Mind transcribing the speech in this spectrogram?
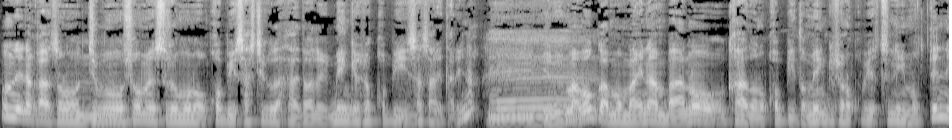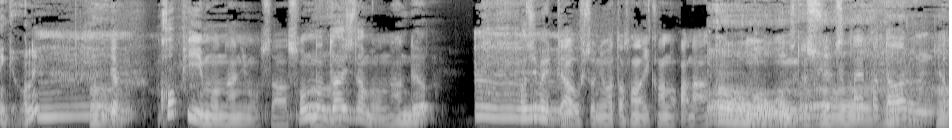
ほんで、なんか、その、自分を証明するものをコピーさせてくださいとかで、免許証コピーさされたりな。いろいろまあ、僕はもうマイナンバーのカードのコピーと免許証のコピーは常に持ってんねんけどね。うんいや、コピーも何もさ、そんな大事なものなんで、初めて会う人に渡さないかんのかなとか思うんですよ。使い方あるんじゃ。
